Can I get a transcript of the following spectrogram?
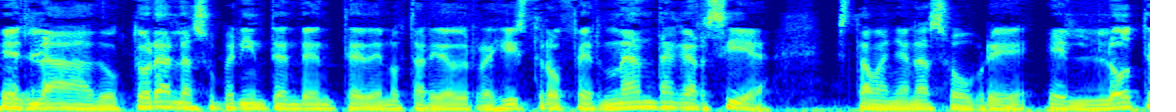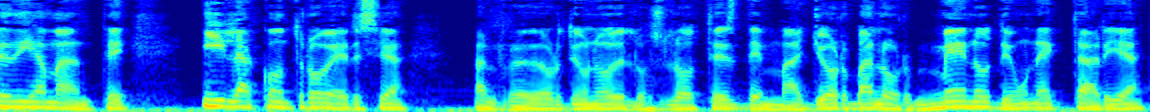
Es la doctora, la superintendente de Notariado y Registro, Fernanda García, esta mañana sobre el lote diamante y la controversia alrededor de uno de los lotes de mayor valor, menos de una hectárea,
